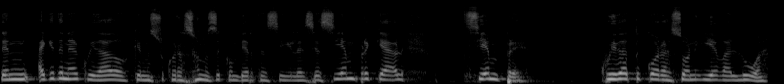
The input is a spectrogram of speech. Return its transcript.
hay que tener cuidado que nuestro corazón no se convierta así, iglesia. Siempre que hable, siempre cuida tu corazón y evalúa.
